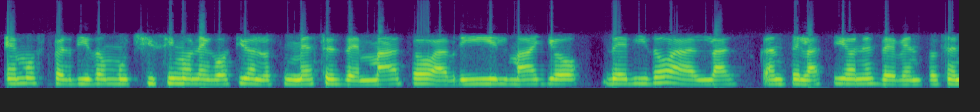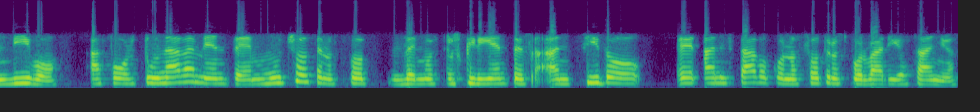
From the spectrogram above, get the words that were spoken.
hemos perdido muchísimo negocio en los meses de marzo, abril, mayo, debido a las cancelaciones de eventos en vivo. Afortunadamente, muchos de, de nuestros clientes han sido eh, han estado con nosotros por varios años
